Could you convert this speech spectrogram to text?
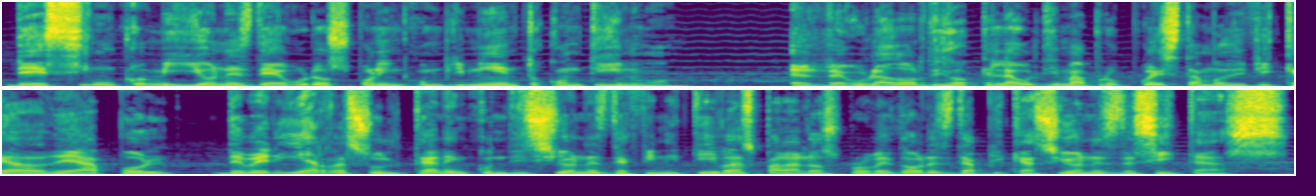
de 5 millones de euros por incumplimiento continuo. El regulador dijo que la última propuesta modificada de Apple debería resultar en condiciones definitivas para los proveedores de aplicaciones de citas.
